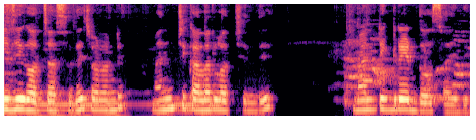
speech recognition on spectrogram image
ఈజీగా వచ్చేస్తుంది. చూడండి మంచి కలర్లో వచ్చింది. మల్టీగ్రేడ్ దోశ ఇది.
